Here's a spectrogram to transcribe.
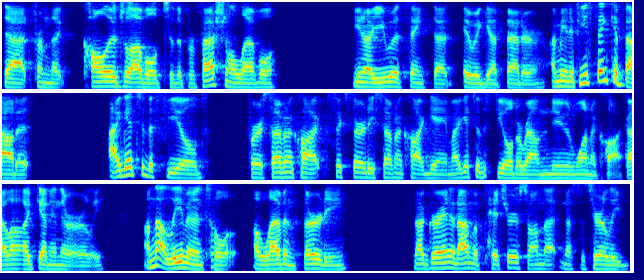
that from the college level to the professional level, you know, you would think that it would get better. I mean, if you think about it, I get to the field for a seven o'clock, 6 30, 7 o'clock game. I get to the field around noon, one o'clock. I like getting there early. I'm not leaving until 11 30. Now, granted, I'm a pitcher, so I'm not necessarily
